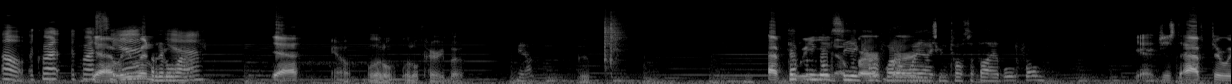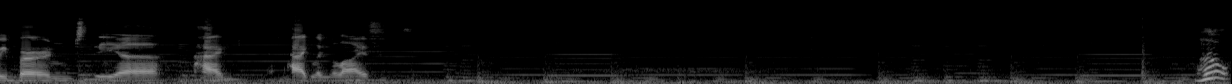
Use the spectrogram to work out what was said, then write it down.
Oh, across across Yeah, we went- A little yeah. raft. Yeah. You know, a little little ferry boat. After we Definitely you not know, seeing how bur- far away I can toss a fireball from. Yeah, just after we burned the uh, hag, hagling alive. Well,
